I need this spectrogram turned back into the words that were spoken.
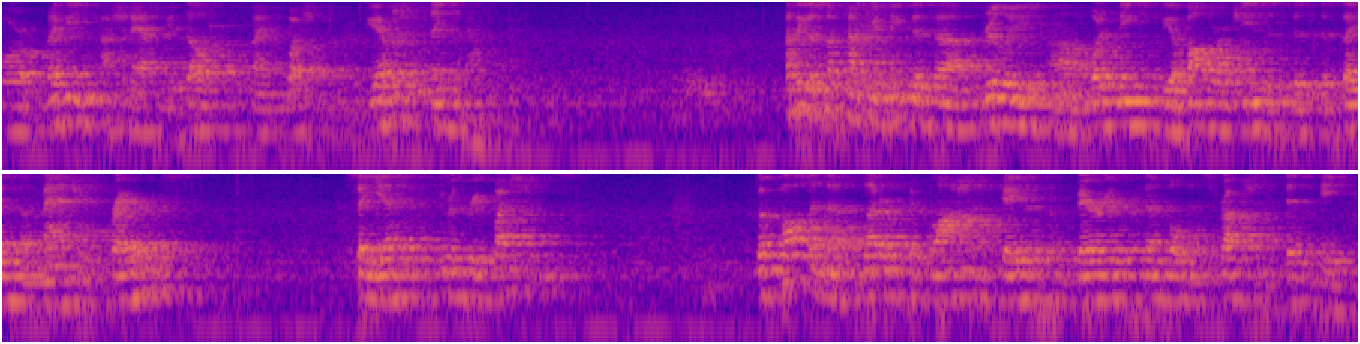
you? Or maybe I should ask the adults the same question. Do you ever think about that? I think that sometimes we think that uh, really uh, what it means to be a follower of Jesus is to say some magic prayers, say yes to two or three questions. But Paul, in the letter to the Colossians, gave us some very simple instructions, didn't he?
